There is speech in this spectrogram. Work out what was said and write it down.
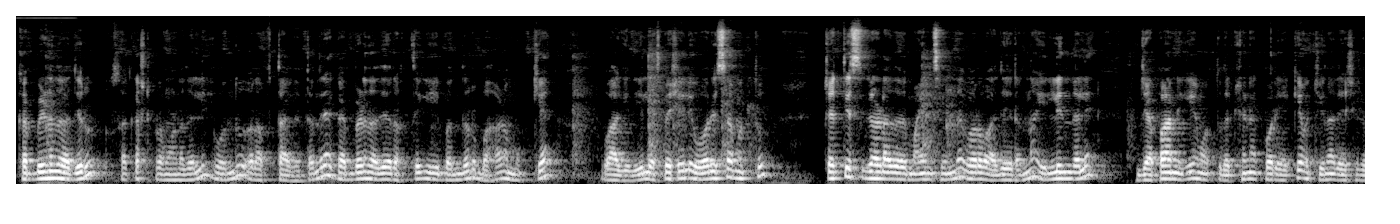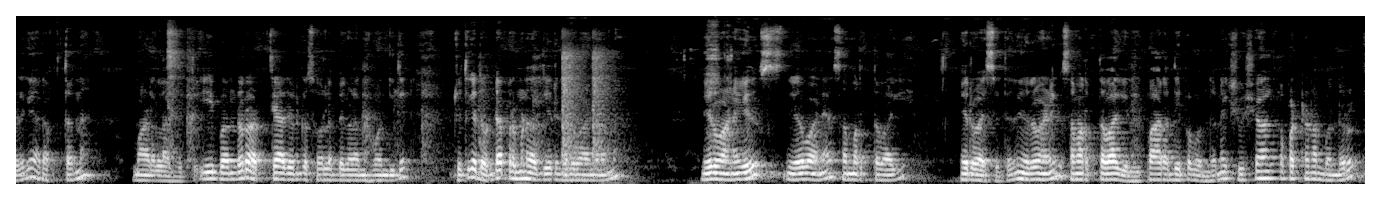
ಕಬ್ಬಿಣದ ಅದಿರು ಸಾಕಷ್ಟು ಪ್ರಮಾಣದಲ್ಲಿ ಒಂದು ರಫ್ತಾಗುತ್ತೆ. ಅಂದರೆ ಕಬ್ಬಿಣದ ಅದಿರು ರಫ್ತಿಗೆ ಈ ಬಂದರು ಬಹಳ ಮುಖ್ಯವಾಗಿದೆ. ಇಲ್ಲಿ ಎಸ್ಪೆಷಲಿ ಒರಿಸ್ಸಾ ಮತ್ತು ಛತ್ತೀಸ್ಗಢದ ಮೈನ್ಸಿಂದ ಬರುವ ಅದಿರನ್ನು ಇಲ್ಲಿಂದಲೇ ಜಪಾನಿಗೆ ಮತ್ತು ದಕ್ಷಿಣ ಕೊರಿಯಾಕ್ಕೆ ಮತ್ತು ಚೀನಾ ದೇಶಗಳಿಗೆ ರಫ್ತನ್ನು ಮಾಡಲಾಗುತ್ತೆ. ಈ ಬಂದರು ಅತ್ಯಾಧುನಿಕ ಸೌಲಭ್ಯಗಳನ್ನು ಹೊಂದಿದೆ. ಜೊತೆಗೆ ದೊಡ್ಡ ಪ್ರಮಾಣದ ಅದಿರು ನಿರ್ವಹಣೆಯನ್ನು ನಿರ್ವಹಣೆಗೆ ನಿರ್ವಹಣೆ ಸಮರ್ಥವಾಗಿ ನಿರ್ವಹಿಸುತ್ತದೆ. ನಿರ್ವಹಣೆಗೆ ಸಮರ್ಥವಾಗಿದೆ ಪಾರದೀಪ ಬಂದರು ನೆಕ್ಸ್ಟ್ ವಿಶಾಖಪಟ್ಟಣಂ ಬಂದರು.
